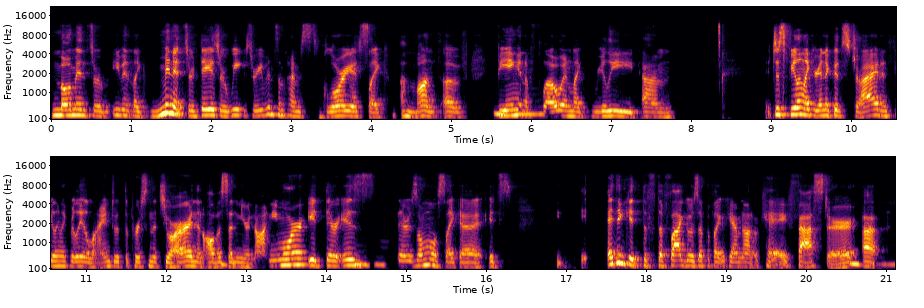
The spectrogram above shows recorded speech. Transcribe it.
moments or even like minutes or days or weeks or even sometimes glorious, like a month of being in a Mhm. flow and like really, um, just feeling like you're in a good stride and feeling like really aligned with the person that you are. And then all of a sudden you're not anymore. It, there is, there's almost like a, it's, it, I think it the, the flag goes up of like, okay, I'm not okay faster. Uh, mm-hmm.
